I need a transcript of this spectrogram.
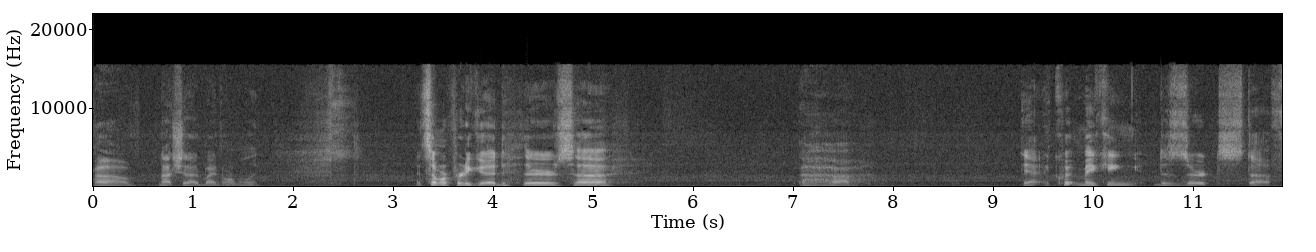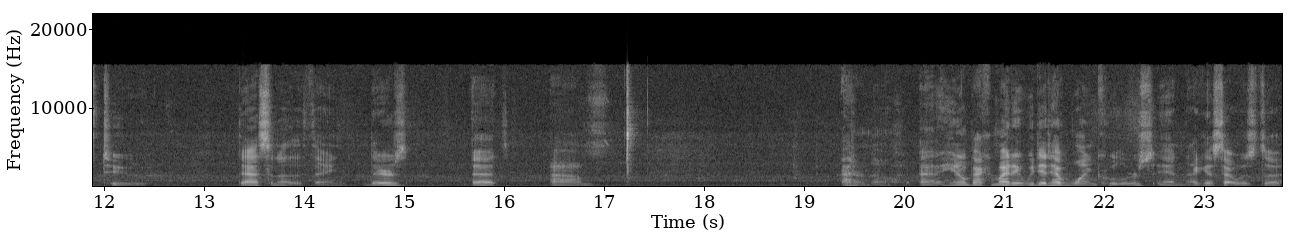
Um, not shit I'd buy normally. And some are pretty good. There's uh, uh yeah, quit making dessert stuff too. That's another thing. There's uh um I don't know. Uh, you know, back in my day, we did have wine coolers, and I guess that was the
